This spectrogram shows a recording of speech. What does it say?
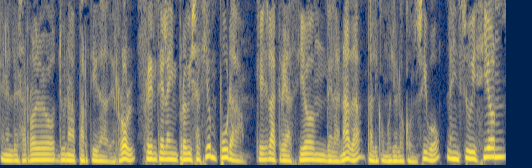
en el desarrollo de una partida de rol. Frente a la improvisación pura, que es la creación de la nada, tal y como yo lo concibo, la intuición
